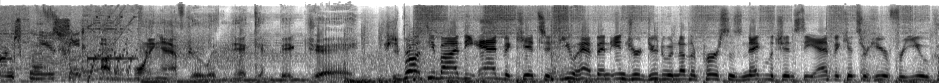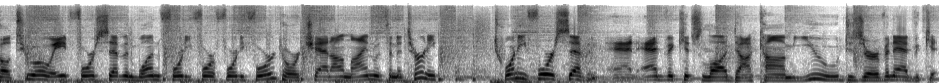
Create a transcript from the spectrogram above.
On the morning after with Nick and Big J. She's brought to you by the Advocates. If you have been injured due to another person's negligence, the Advocates are here for you. Call 208 471 4444 or chat online with an attorney 24 7 at advocateslaw.com. You deserve an advocate.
